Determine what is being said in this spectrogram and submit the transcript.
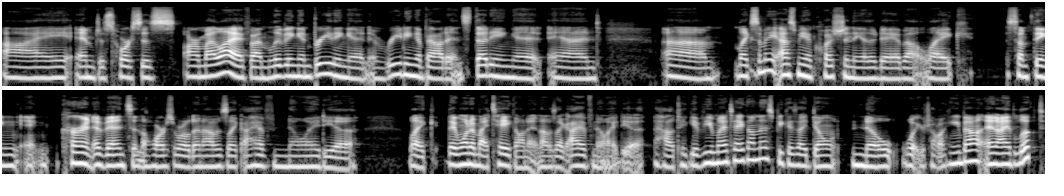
I am just horses are my life. I'm living and breathing it and reading about it and studying it. And um like somebody asked me a question the other day about like something current events in the horse world. And I was like I have no idea like they wanted my take on it and I was like I have no idea how to give you my take on this because I don't know what you're talking about and I looked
